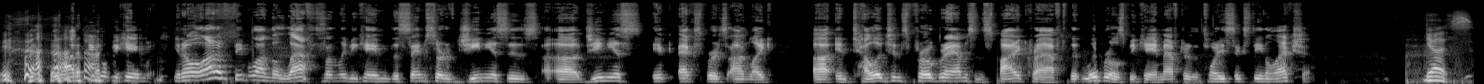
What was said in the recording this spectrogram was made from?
a lot of people became, you know, a lot of people on the left suddenly became the same sort of geniuses, uh, genius experts on like uh, intelligence programs and spycraft that liberals became after the 2016 election. Yes.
